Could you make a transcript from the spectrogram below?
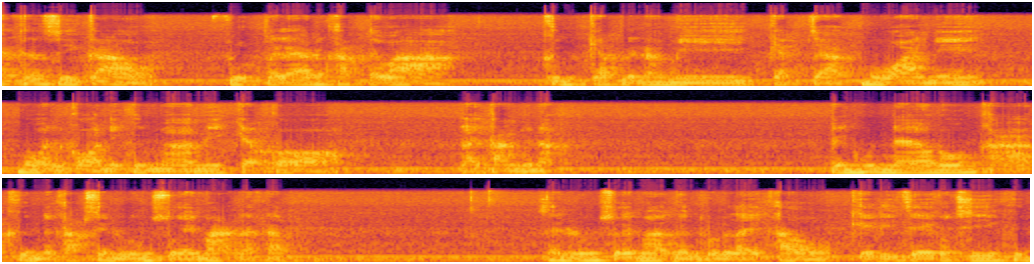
พทเทิร์น49หลุดไปแล้วนะครับ แต่ว่าขึ้นแก๊ปเลยนะ มีแก๊ปจากเมื่อวานนี้ เมื่อวันก่อนนี้ขึ้นมามีแก๊ปก็หลายตังค์อยู่นะ เป็นหุ้นแนวโน้มขาขึ้นนะครับ เส้นรุ้งสวยมากนะครับ เส้นรุ้งสวยมากเงินทุนไหลเข้า KDJ ก็ชี้ขึ้น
